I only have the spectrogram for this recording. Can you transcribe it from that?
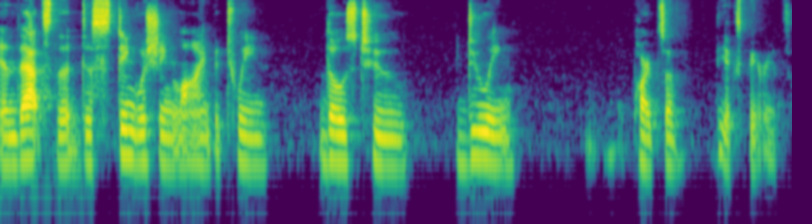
And that's the distinguishing line between those two doing parts of the experience.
